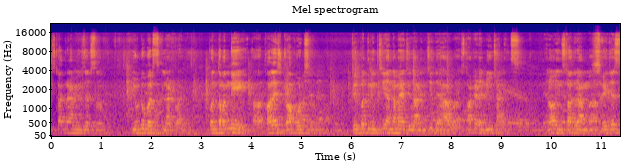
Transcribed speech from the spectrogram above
ఇన్స్టాగ్రామ్ యూజర్స్ యూట్యూబర్స్ ఇలాంటి వాళ్ళు. కొంతమంది కాలేజ్ డ్రాప్ అవుట్స్ తిరుపతి నుంచి అన్నమయ్య జిల్లా నుంచి they have started a new channels. You know Instagram pages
